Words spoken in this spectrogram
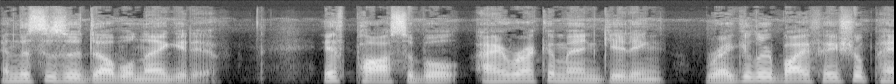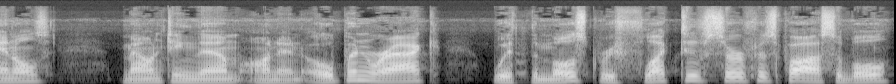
and this is a double negative. If possible, I recommend getting regular bifacial panels, mounting them on an open rack with the most reflective surface possible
